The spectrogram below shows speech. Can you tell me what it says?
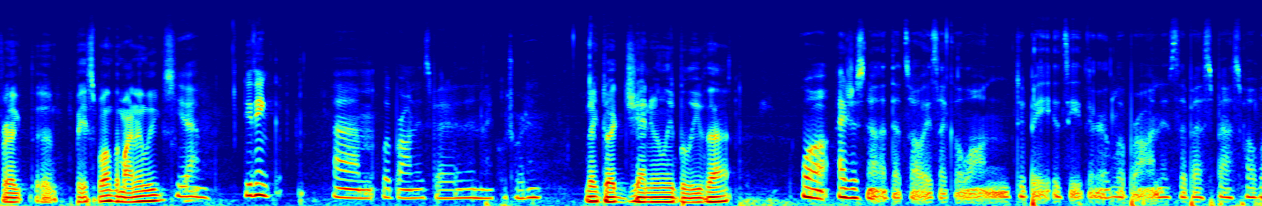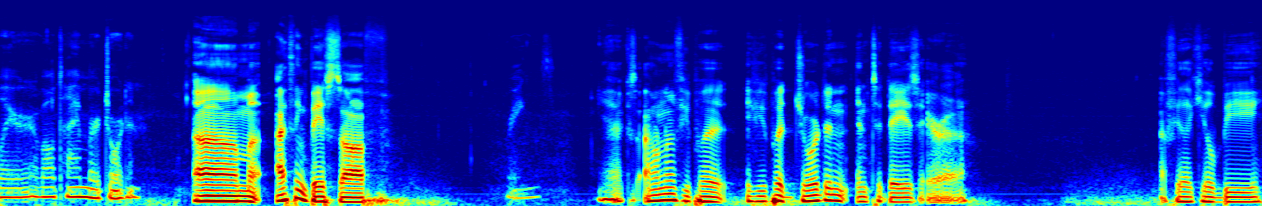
for like the baseball, the minor leagues." Yeah. Do you think um, LeBron is better than Michael Jordan? Like, do I genuinely believe that? Well, I just know that that's always like a long debate. It's either LeBron is the best basketball player of all time or Jordan. Um, I think based off, Rings. yeah, because I don't know if you put if you put Jordan in today's era, I feel like he'll be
